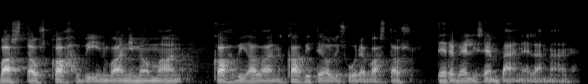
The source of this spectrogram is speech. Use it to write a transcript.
vastaus kahviin, vaan nimenomaan kahvialan, kahviteollisuuden vastaus terveellisempään elämään.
